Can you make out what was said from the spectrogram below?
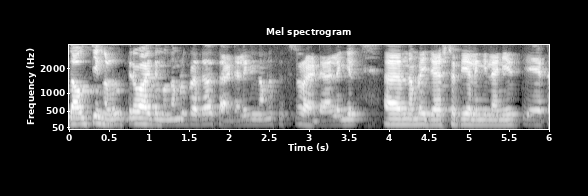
ദൗത്യങ്ങൾ ഉത്തരവാദിത്തങ്ങൾ നമ്മൾ ബ്രദേഴ്സ് ആയിട്ട് അല്ലെങ്കിൽ നമ്മൾ സിസ്റ്റർ ആയിട്ട് അല്ലെങ്കിൽ നമ്മുടെ ജ്യേഷ്ഠത്തി അല്ലെങ്കിൽ അനിയ ഏട്ട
